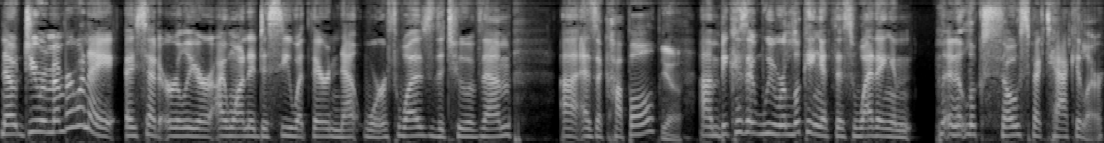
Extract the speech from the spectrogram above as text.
now do you remember when i i said earlier i wanted to see what their net worth was the two of them uh, as a couple Yeah. um, because we were looking at this wedding and and it looks so spectacular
